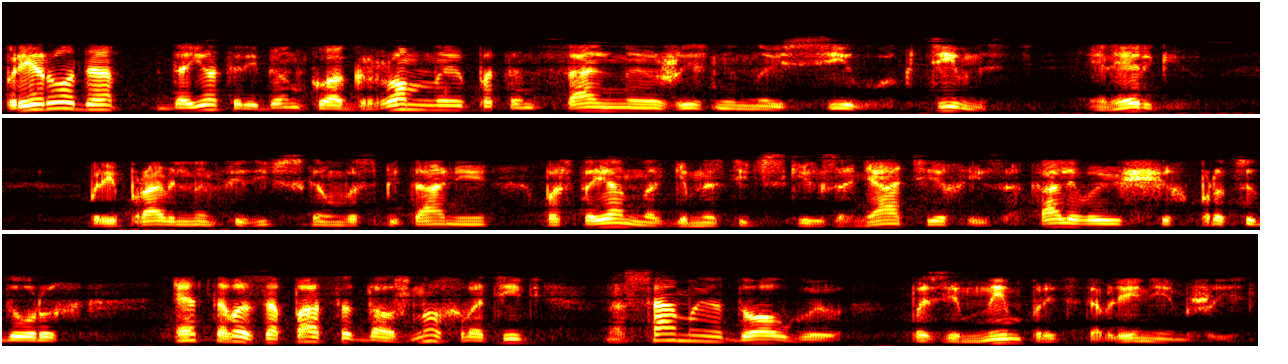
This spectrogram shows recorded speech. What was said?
Природа дает ребенку огромную потенциальную жизненную силу, активность, энергию. При правильном физическом воспитании, постоянных гимнастических занятиях и закаливающих процедурах этого запаса должно хватить на самую долгую по земным представлениям жизнь.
